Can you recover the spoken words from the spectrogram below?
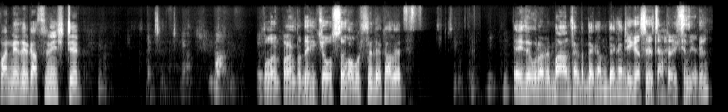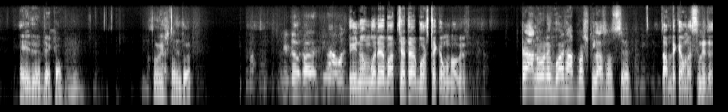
বা নিজের কাছে স্টেট পোলান পালানটা দেখি কি অবস্থা। অবশ্যই দেখাবেন। এই যে ওনার বান সেটা দেখান দেখেন। ঠিক আছে। এই যে দেখেন। খুবই সুন্দর। দুই নম্বরের বাচ্চাটার বয়সটা কেমন হবে? এটা আনুমানিক বয়স আট মাস প্লাস হচ্ছে। দামটা কেমন এটা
